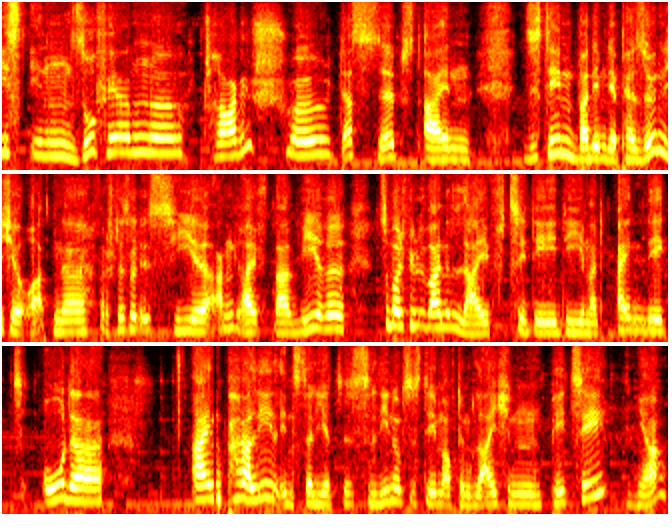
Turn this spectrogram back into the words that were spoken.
ist insofern äh, tragisch, äh, dass selbst ein System, bei dem der persönliche Ordner verschlüsselt ist, hier angreifbar wäre, zum Beispiel über eine Live-CD, die jemand einlegt, oder ein parallel installiertes Linux-System auf dem gleichen PC, ja,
